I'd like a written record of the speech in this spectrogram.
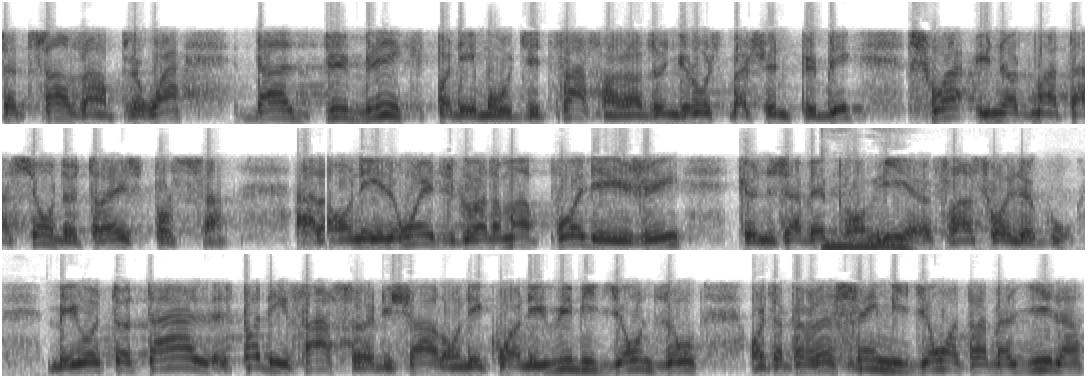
700 emplois dans le public, pas des maudites faces, on a rendu une grosse machine publique, soit une augmentation de 13% alors, on est loin du gouvernement poids léger que nous avait promis euh, François Legault. Mais au total, c'est pas des farces, euh, Richard. On est quoi? On est 8 millions, nous autres. On est à peu près 5 millions à travailler, là.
